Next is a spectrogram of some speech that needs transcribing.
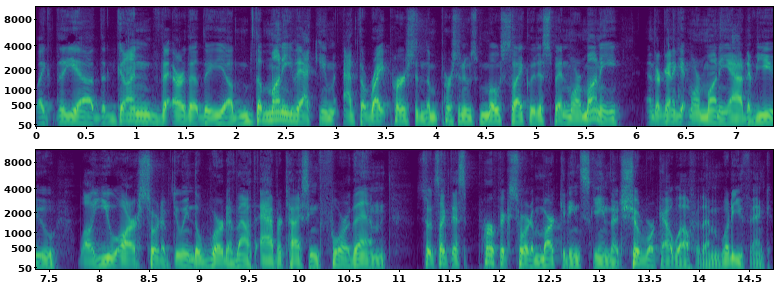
like the uh, the gun or the the um, the money vacuum at the right person, the person who's most likely to spend more money, and they're going to get more money out of you while you are sort of doing the word of mouth advertising for them. So it's like this perfect sort of marketing scheme that should work out well for them. What do you think?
